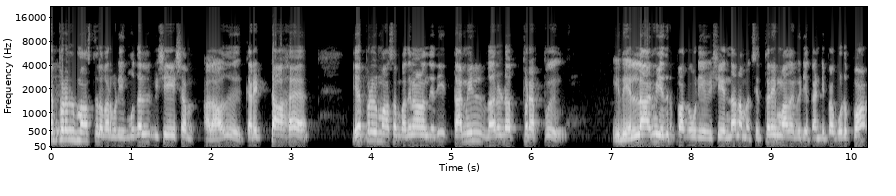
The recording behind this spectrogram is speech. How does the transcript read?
ஏப்ரல் மாசத்துல வரக்கூடிய முதல் விசேஷம் அதாவது கரெக்டாக ஏப்ரல் மாசம் பதினாலாம் தேதி தமிழ் வருட பிறப்பு இது எல்லாருமே எதிர்பார்க்கக்கூடிய விஷயம் தான் நம்ம சித்திரை மாத வீடியோ கண்டிப்பா கொடுப்போம்.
